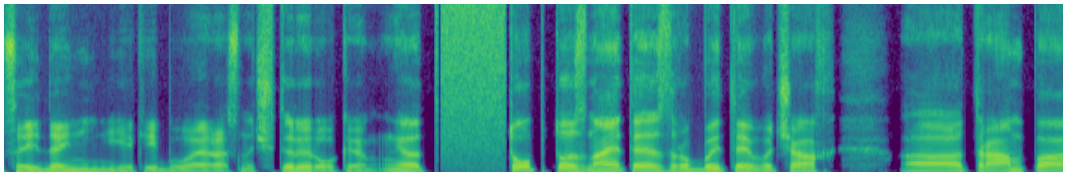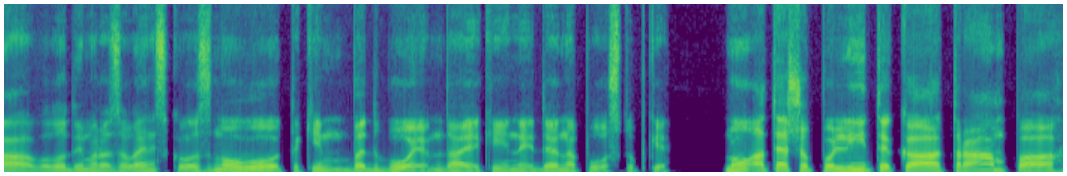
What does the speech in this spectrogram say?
цей день, який буває раз на 4 роки. Е, Тобто, знаєте, зробити в очах Трампа Володимира Зеленського знову таким бедбоєм, да, який не йде на поступки. Ну, а те, що політика Трампа,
